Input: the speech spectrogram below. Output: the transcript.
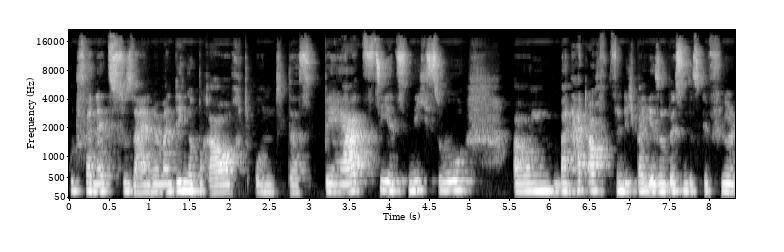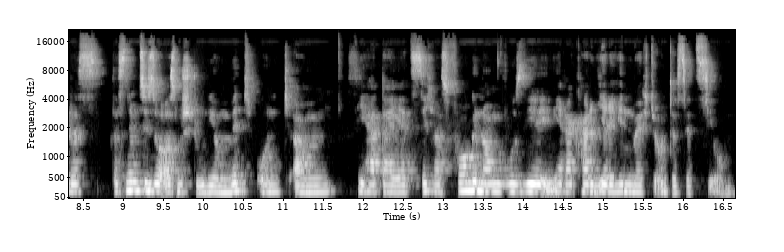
gut vernetzt zu sein, wenn man Dinge braucht. Und das beherzt sie jetzt nicht so. Ähm, man hat auch, finde ich, bei ihr so ein bisschen das Gefühl, dass das nimmt sie so aus dem Studium mit und ähm, sie hat da jetzt sich was vorgenommen, wo sie in ihrer Karriere hin möchte und das setzt sie um.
